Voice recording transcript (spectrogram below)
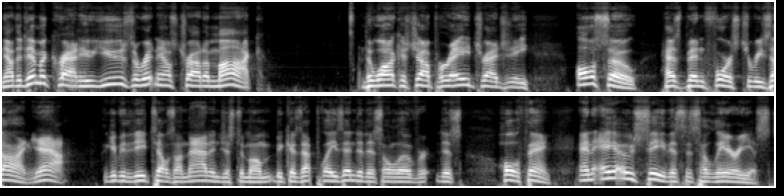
Now, the Democrat who used the Rittenhouse trial to mock the Waukesha parade tragedy also has been forced to resign. Yeah, I'll give you the details on that in just a moment because that plays into this whole over this whole thing. And AOC, this is hilarious.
